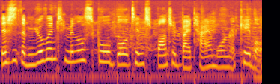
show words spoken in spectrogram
This is the Muirland Middle School Bulletin sponsored by Time Warner Cable.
